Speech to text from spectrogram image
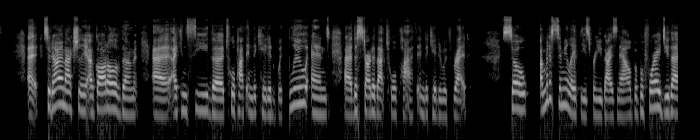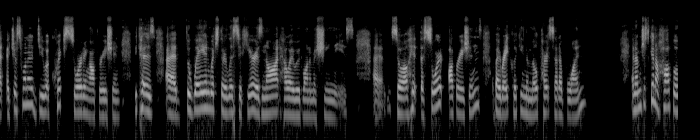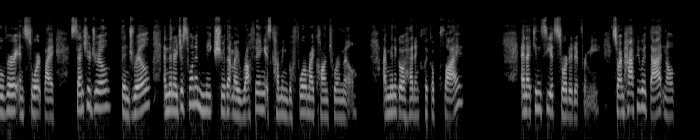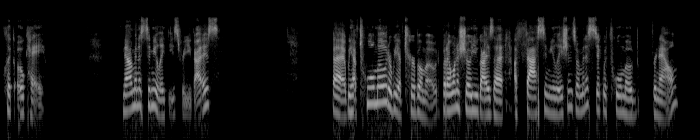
Uh, so now I'm actually, I've got all of them. Uh, I can see the toolpath indicated with blue and uh, the start of that toolpath indicated with red. So I'm going to simulate these for you guys now, but before I do that, I just want to do a quick sorting operation because uh, the way in which they're listed here is not how I would want to machine these. Um, so I'll hit the sort operations by right-clicking the mill part setup one, and I'm just going to hop over and sort by center drill, then drill, and then I just want to make sure that my roughing is coming before my contour mill. I'm going to go ahead and click apply and I can see it sorted it for me. So I'm happy with that and I'll click OK. Now I'm going to simulate these for you guys. Uh, we have tool mode or we have turbo mode, but I want to show you guys a, a fast simulation. So I'm going to stick with tool mode for now.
